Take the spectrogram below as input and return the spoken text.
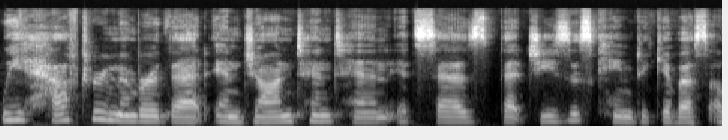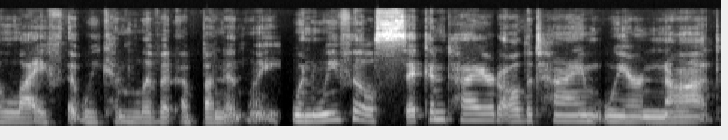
We have to remember that in John 10:10 10, 10, it says that Jesus came to give us a life that we can live it abundantly. When we feel sick and tired all the time, we are not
